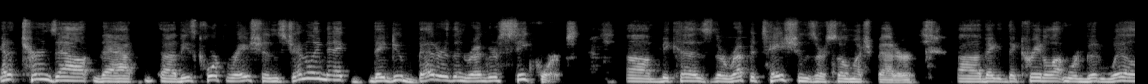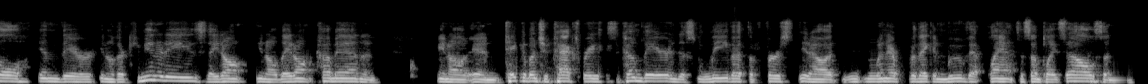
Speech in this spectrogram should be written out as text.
And it turns out that uh, these corporations generally make they do better than regular c corps uh, because their reputations are so much better. Uh, they they create a lot more goodwill in their you know their communities. They don't you know they don't come in and you know and take a bunch of tax breaks to come there and just leave at the first you know whenever they can move that plant to someplace else and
